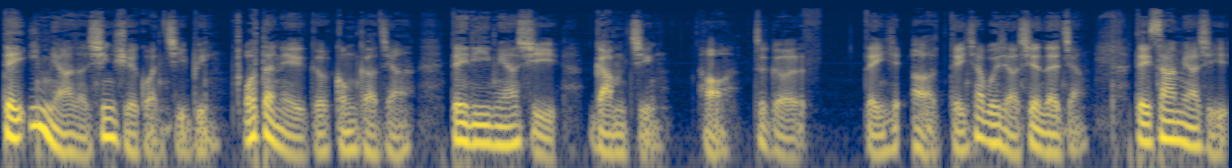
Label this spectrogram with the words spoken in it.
第一名的心血管疾病，我等你一个公告讲，第二名是癌症，好，这个等一下，呃，等一下不会讲，现在讲。第三名是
